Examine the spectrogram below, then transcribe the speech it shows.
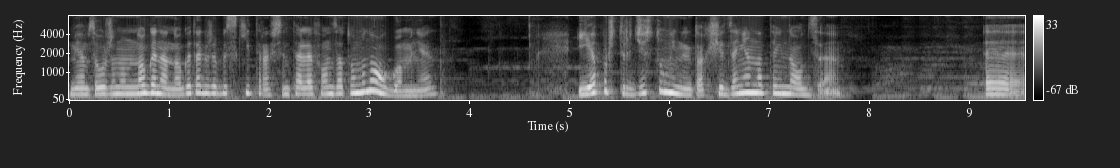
Miałam założoną nogę na nogę, tak żeby skitrać ten telefon za tą nogą, nie? I ja po 40 minutach siedzenia na tej nodze e,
